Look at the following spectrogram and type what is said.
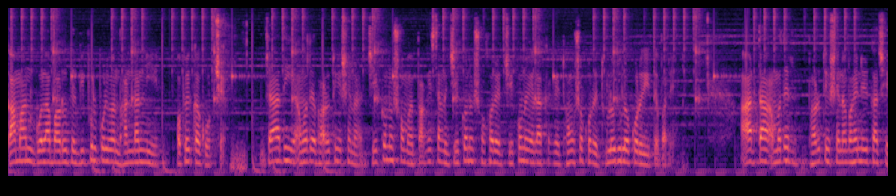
কামান, গোলা বারুদের বিপুল পরিমাণ ভান্ডার নিয়ে অপেক্ষা করছে। যা দিয়ে আমাদের ভারতীয় সেনা যে কোনো সময় পাকিস্তানের যে কোনো শহরের যে কোনো এলাকাকে ধ্বংস করে ধুলো ধুলো করে দিতে পারে। আর তা আমাদের ভারতীয় সেনাবাহিনীর কাছে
